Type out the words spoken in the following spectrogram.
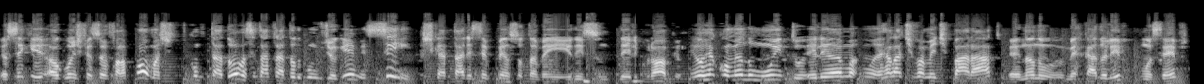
Eu sei que algumas pessoas falam, pô, mas computador você tá tratando como videogame? Sim, acho que a Atari sempre pensou também nisso dele próprio. Eu recomendo muito, ele é relativamente barato, eh, não no Mercado Livre, como sempre.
